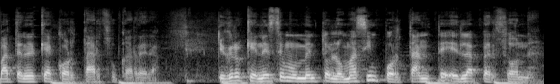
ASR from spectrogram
va a tener que acortar su carrera. Yo creo que en este momento lo más importante es la persona,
